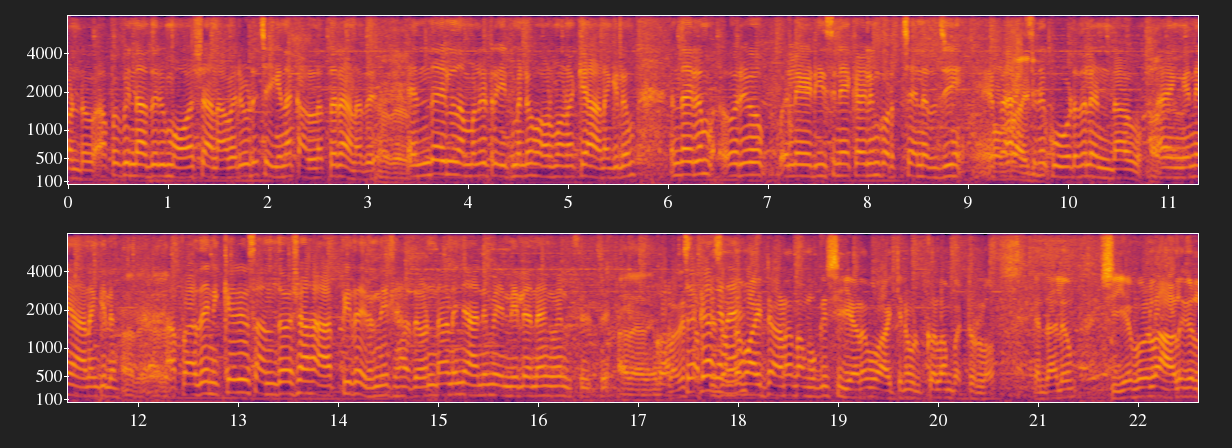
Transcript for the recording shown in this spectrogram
കൊണ്ടുപോകും. അപ്പോൾ പിന്നെ അതൊരു മോശമാണ് അവരോട് ചെയ്യുന്ന കള്ളത്തരാണത്. എന്തായാലും നമ്മൾ ട്രീറ്റ്മെന്റ് ഹോർമോണൊക്കെ ആണെങ്കിലും എന്തായാലും ഒരു ലേഡീസിനേക്കാളും കുറച്ച് എനർജി ട്രാൻസിന് കൂടുതൽ ഉണ്ടാവും എങ്ങനെയാണെങ്കിലും അപ്പൊ അതെനിക്കൊരു സന്തോഷം ഹാപ്പി തരുന്നില്ല. അതുകൊണ്ടാണ് ഞാനും എന്നിൽ തന്നെ അതെ വളരെ സത്യസന്ധമായിട്ടാണ് നമുക്ക് ഷിയയുടെ വാക്കിനെ ഉൾക്കൊള്ളാൻ പറ്റുള്ളൂ. എന്തായാലും ഷിയ പോലുള്ള ആളുകൾ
